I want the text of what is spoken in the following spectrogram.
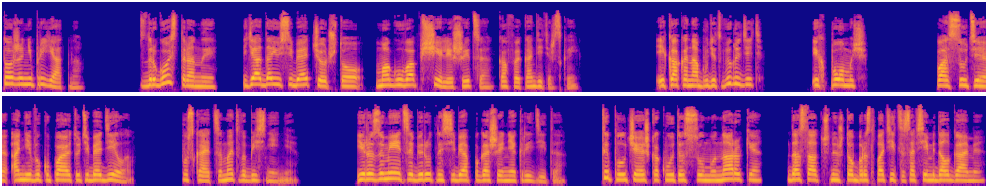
тоже неприятно. С другой стороны, я отдаю себе отчет, что могу вообще лишиться кафе-кондитерской. И как она будет выглядеть? Их помощь. По сути, они выкупают у тебя дело, пускается Мэтт в объяснение. И, разумеется, берут на себя погашение кредита. Ты получаешь какую-то сумму на руки, достаточную, чтобы расплатиться со всеми долгами,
